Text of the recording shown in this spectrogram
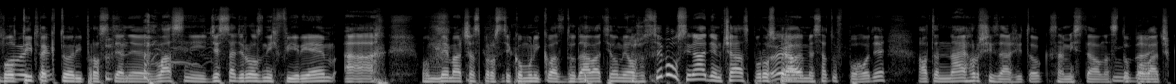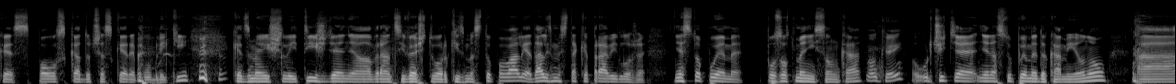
bol typek, ktorý proste ne, vlastní 10 rôznych firiem a on nemá čas proste komunikovať s dodávateľmi, ale že s tebou si nájdem čas, porozprávame sa tu v pohode. Ale ten najhorší zážitok sa mi stal na stopovačke z Polska do Českej republiky, keď sme išli týždeň a v rámci V4 sme stopovali a dali sme si také pravidlo, že nestopujeme po zotmení slnka, OK. Určite nenastupujeme do kamionov a,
